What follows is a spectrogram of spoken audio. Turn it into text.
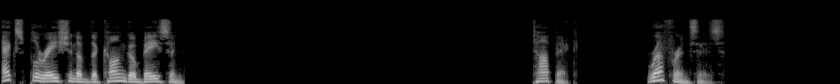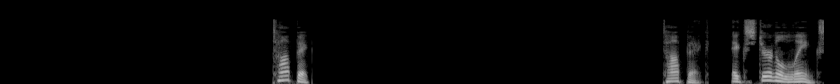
Exploration of the Congo Basin References. External links.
